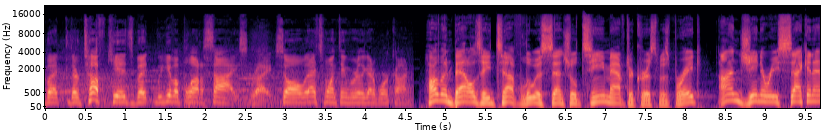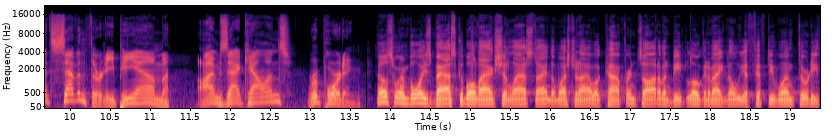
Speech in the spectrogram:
but they're tough kids, but we give up a lot of size. Right. So that's one thing we really got to work on. Harlan battles a tough Lewis Central team after Christmas break on January 2nd at 7:30 p.m. I'm Zach Callens reporting. Elsewhere in boys basketball action last night in the Western Iowa Conference, Audubon beat Logan Magnolia 51-33.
